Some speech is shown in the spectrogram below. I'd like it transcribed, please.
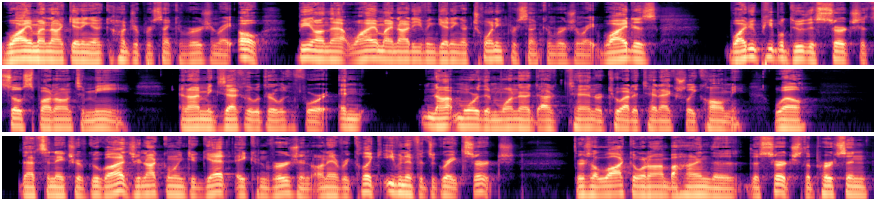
Why am I not getting a hundred percent conversion rate? Oh, beyond that, why am I not even getting a twenty percent conversion rate? Why does why do people do this search that's so spot on to me and I'm exactly what they're looking for and not more than one out of 10 or two out of 10 actually call me? Well, that's the nature of Google Ads. You're not going to get a conversion on every click, even if it's a great search. There's a lot going on behind the, the search. The person,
